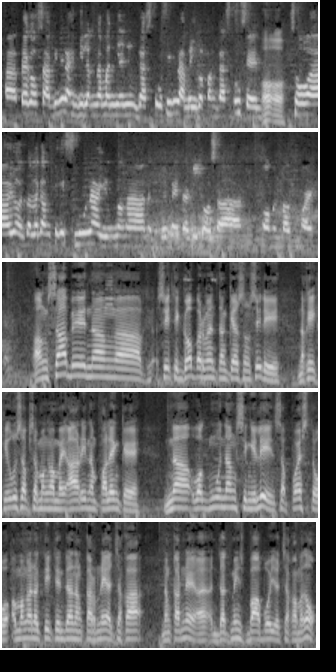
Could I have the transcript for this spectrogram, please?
Uh, pero sabi nila, hindi lang naman yan yung gastusin nila, may iba pang gastusin. Oo. So, uh, yun, talagang tiis muna yung mga nagbebenta dito sa Commonwealth Market. Ang sabi ng uh, city government ng Quezon City, nakikiusap sa mga may-ari ng palengke na wag munang singilin sa pwesto ang mga nagtitinda ng karne at saka ng karne, uh, that means baboy at saka manok.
